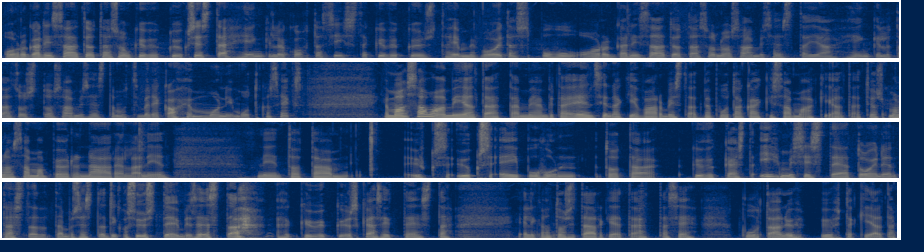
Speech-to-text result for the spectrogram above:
organisaatiotason kyvykkyyksistä, henkilökohtaisista kyvykkyyksistä ja me voitaisiin puhua organisaatiotason osaamisesta ja henkilötasoisesta osaamisesta, mutta se menee kauhean monimutkaiseksi. Ja mä oon samaa mieltä, että meidän pitää ensinnäkin varmistaa, että me puhutaan kaikki samaa kieltä. Että jos me ollaan saman pöydän äärellä, niin, niin tota, yksi, yksi ei puhu tota, kyvykkäistä ihmisistä ja toinen tästä tämmöisestä niin systeemisestä kyvykkyyskäsitteestä. Eli on tosi tärkeää, että se puhutaan y- yhtä kieltä.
